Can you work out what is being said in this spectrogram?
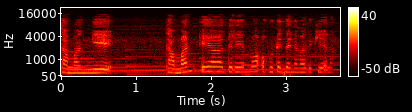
තමන්ගේ තමන් ඒ ආදරයම ඔහුට දෙනවද කියලා.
